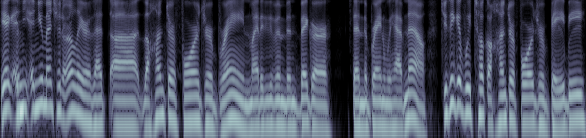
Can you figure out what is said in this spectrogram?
yeah and you, and you mentioned earlier that uh, the hunter forager brain might have even been bigger than the brain we have now do you think if we took a hunter forager baby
